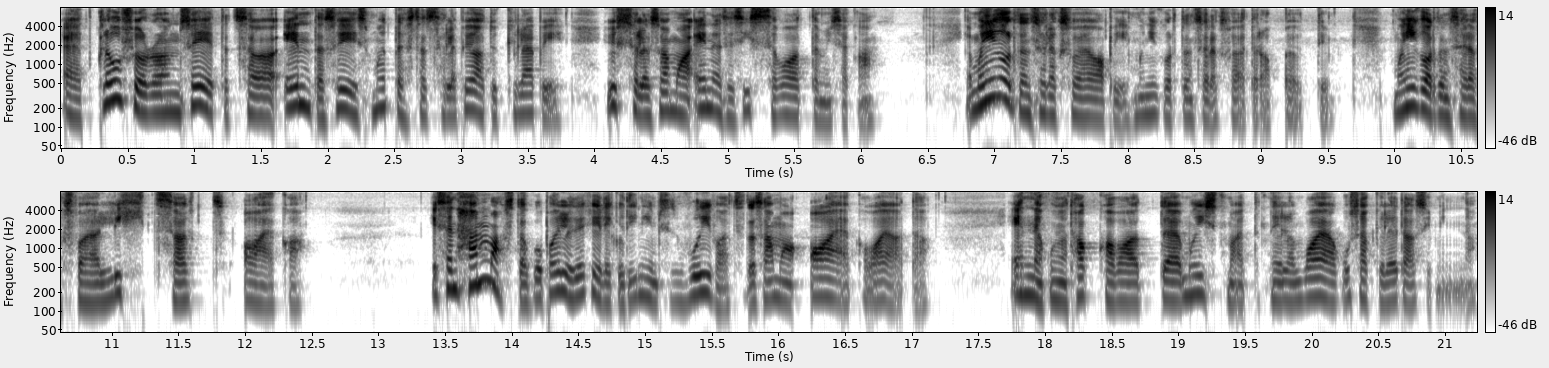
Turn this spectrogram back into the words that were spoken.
et closure on see, et, et sa enda sees mõtestad selle peatüki läbi just sellesama enese sissevaatamisega ja mõnikord on selleks vaja abi, mõnikord on selleks vaja terapeuti, mõnikord on selleks vaja lihtsalt aega. ja see on hämmastav, kui palju tegelikult inimesed võivad sedasama aega vajada enne kui nad hakkavad äh, mõistma, et, neil on vaja kusagile edasi minna.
